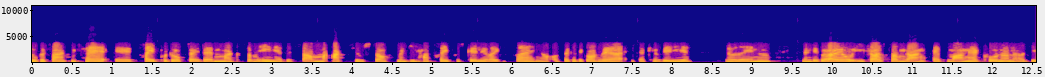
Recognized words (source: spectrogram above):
du kan sagtens have øh, tre produkter i Danmark, som egentlig er det samme aktiv stof, men de har tre forskellige registreringer, og så kan det godt være, at jeg kan vælge noget andet. Men det gør jo i første omgang, at mange af kunderne og de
